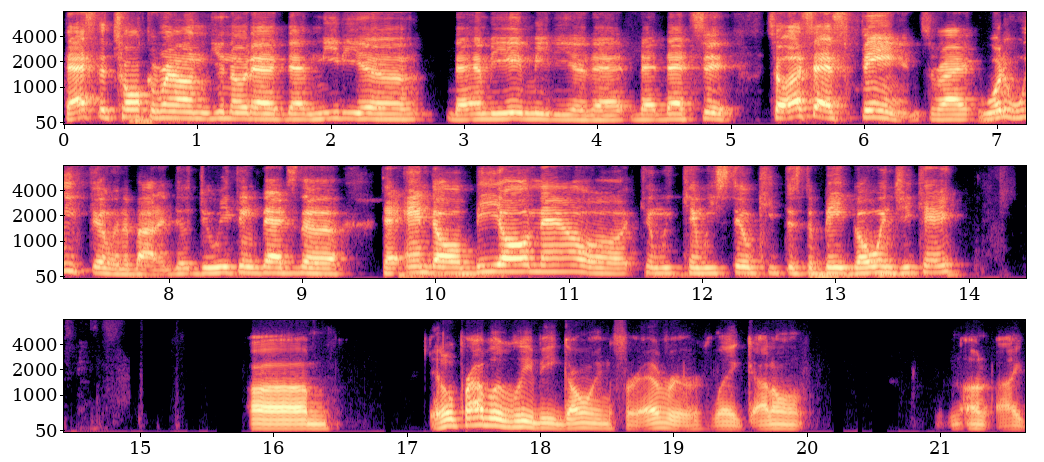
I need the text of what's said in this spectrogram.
That's the talk around, you know, that that media, the NBA media, that that that's it. So us as fans, right? What are we feeling about it? Do, do we think that's the the end all be all now, or can we can we still keep this debate going, GK? Um, it'll probably be going forever. Like I don't, I,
